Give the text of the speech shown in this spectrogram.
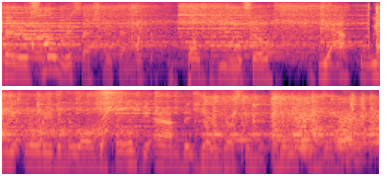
A slow is actually kind of Pog view, so yeah, we live in the world of Pog and you're just in it.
